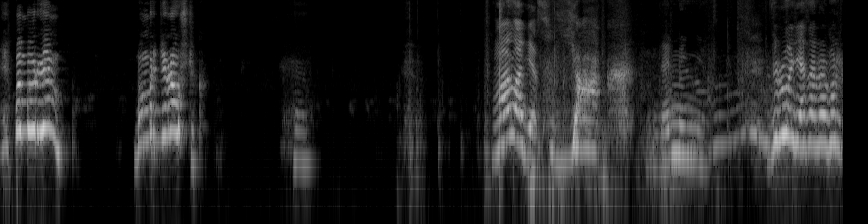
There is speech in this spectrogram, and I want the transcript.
Бомбарим! Бомбардировщик! Молодець. Як? Дай мені. Друзі, я зараз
